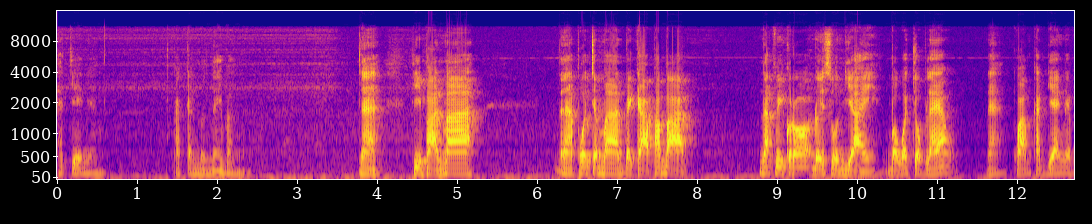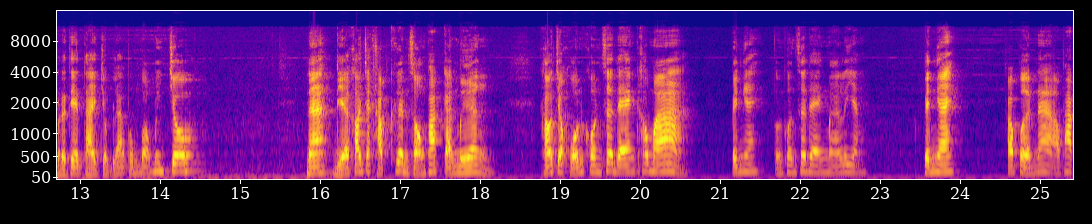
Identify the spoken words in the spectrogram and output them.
ชัดเจนยังพักการเมืองไหนบ้างนะที่ผ่านมานะพจมานไปกราบพระบาท นักวิเคราะห์โดยส่วนใหญ่บอกว่าจบแล้วนะความขัดแย้งในประเทศไทยจบแล้ว ผมบอกไม่จบนะเดี๋ยวเขาจะขับเคลื่อนสองพักการเมือง เขาจะขนคนเสื้อแดงเข้ามา เป็นไงขนคนเสื้อแดงมาหรือยัง เป็นไงเขาเปิดหน้าเอาพัก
